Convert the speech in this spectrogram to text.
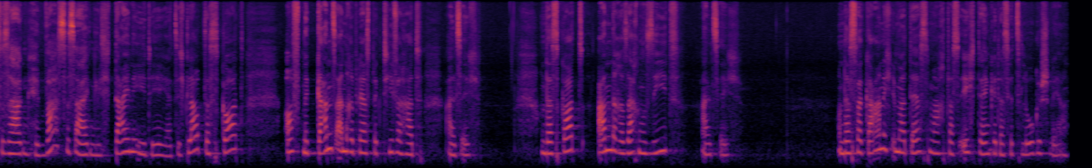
und zu sagen, hey, was ist eigentlich deine Idee jetzt? Ich glaube, dass Gott oft eine ganz andere Perspektive hat als ich. Und dass Gott andere Sachen sieht als ich. Und dass er gar nicht immer das macht, was ich denke, das jetzt logisch wäre.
